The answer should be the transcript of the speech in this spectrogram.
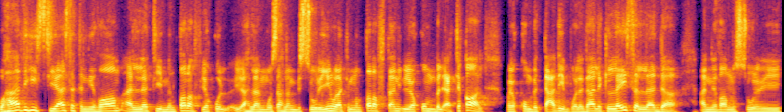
وهذه سياسة النظام التي من طرف يقول أهلا أهلا وسهلا بالسوريين ولكن من طرف ثاني يقوم بالاعتقال ويقوم بالتعذيب ولذلك ليس لدى النظام السوري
